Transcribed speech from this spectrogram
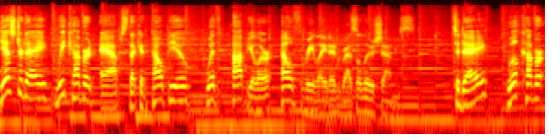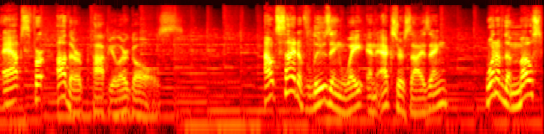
Yesterday, we covered apps that can help you with popular health related resolutions. Today, we'll cover apps for other popular goals. Outside of losing weight and exercising, one of the most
